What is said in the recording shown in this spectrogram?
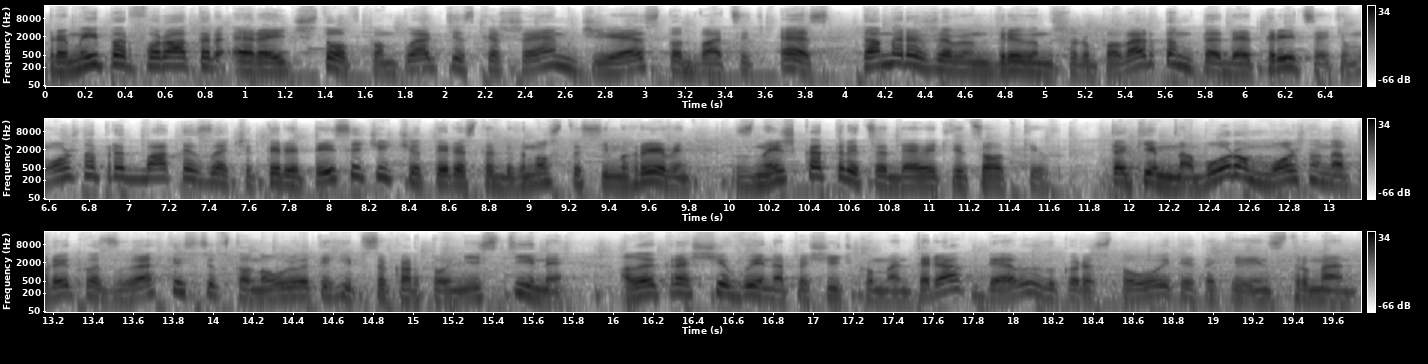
прямий перфоратор RH100 в комплекті з КШМ GS120S та мережевим дрилем шуруповертом TD30 можна придбати за 4497 гривень, знижка 39%. Таким набором можна, наприклад, з легкістю встановлювати гіпсокартонні стіни, але краще ви напишіть в коментарях, де ви використовуєте такий інструмент.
